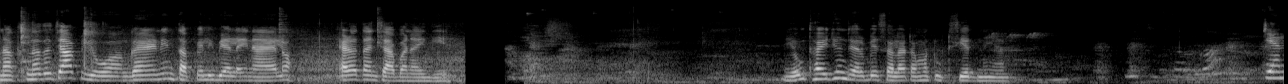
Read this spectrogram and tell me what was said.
નક્ષના તો ચા પીવો. ગયણી ને તપેલી બે લઈને આવ્યા લો. એડો તને ચા બનાવી દઈએ. એવું થઈ ગયું ને જ્યારે બે સલાટામાં તૂટશે જ નહીં યાર ચેન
